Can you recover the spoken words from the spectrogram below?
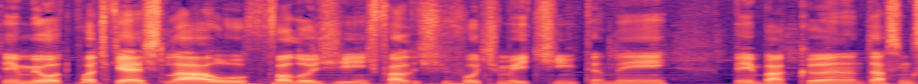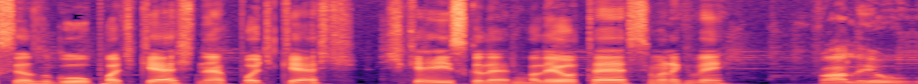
Tem o meu outro podcast lá, o Fifalogia. A gente fala de FIFA Ultimate Team também. Bem bacana. Dá 5 estrelas no Google Podcast, né? Podcast. Acho que é isso, galera. Valeu, até semana que vem. Valeu!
